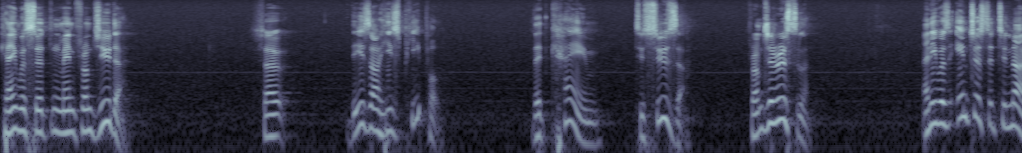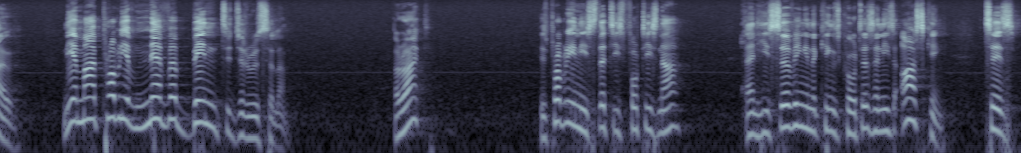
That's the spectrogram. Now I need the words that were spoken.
came with certain men from Judah. So these are his people that came to Susa from Jerusalem. And he was interested to know. Nehemiah probably have never been to Jerusalem. All right? He's probably in his 30s, 40s now, and he's serving in the king's quarters, and he's asking. It says,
